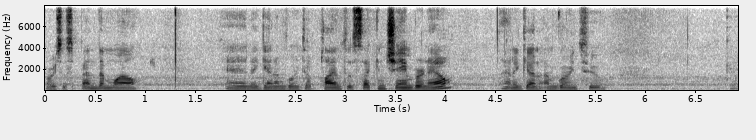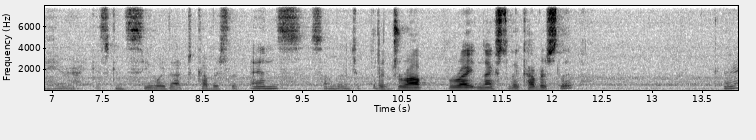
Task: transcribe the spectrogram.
or suspend them well. And again, I'm going to apply them to the second chamber now. And again, I'm going to Okay, here you guys can see where that cover slip ends. So I'm going to put a drop right next to the cover slip. Okay,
